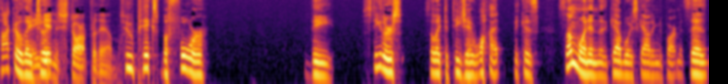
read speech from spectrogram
Taco, they took didn't start for them. two picks before the Steelers selected T.J. Watt because someone in the Cowboy scouting department said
